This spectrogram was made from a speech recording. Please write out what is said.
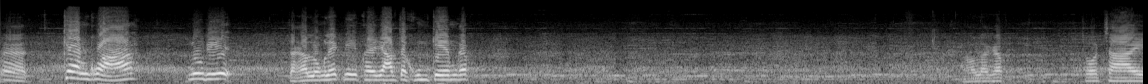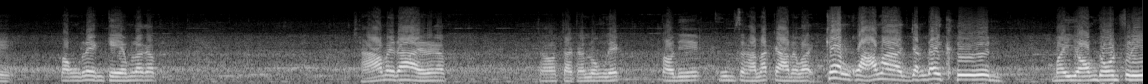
แม่แข้งขวาลูกนี้จากการลงเล็กนี่พยายามจะคุมเกมครับเอาละครับ โชดชัยต้องเร่งเกมแล้วครับ ช้าไม่ได้นะครับ เจ้าจากการลงเล็ก ตอนนี้คุมสถานการณ์เอาไว้แข้งขวามายังได้คืน ไม่ยอมโดนฟรี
